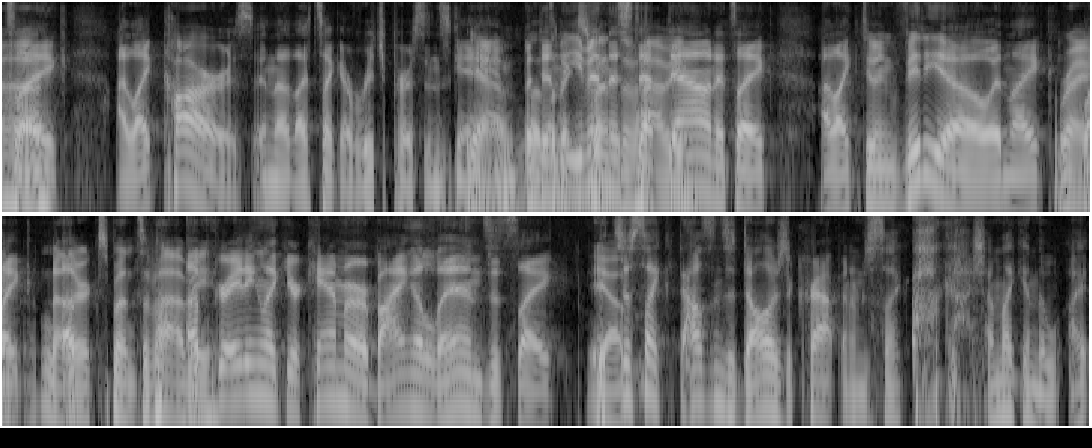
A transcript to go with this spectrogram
it's Uh-huh. like I like cars, and that, that's like a rich person's game. Yeah, but then even the step hobby. down, it's like I like doing video and like right, like another up- expensive hobby. upgrading like your camera or buying a lens it's like Yep. it's just like thousands of dollars of crap and i'm just like oh gosh i'm like in the i,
